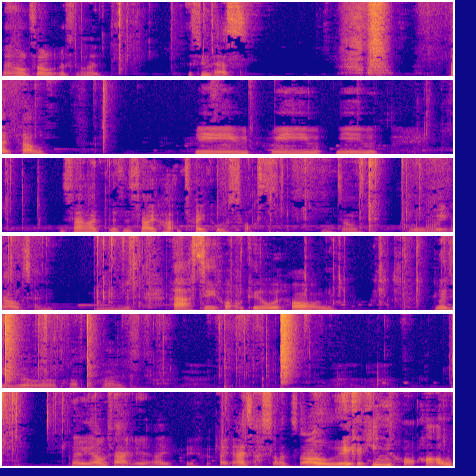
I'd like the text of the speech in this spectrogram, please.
I hold also uh, it's not. It's in this. like how? Wee wee wee. Is that this is like hot taco sauce? Don't wait out and just ah see hot girl at home. cái gì giờ không không cái áo sai ai ai ai sợ sợ sợ ấy cái hình họ hậu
